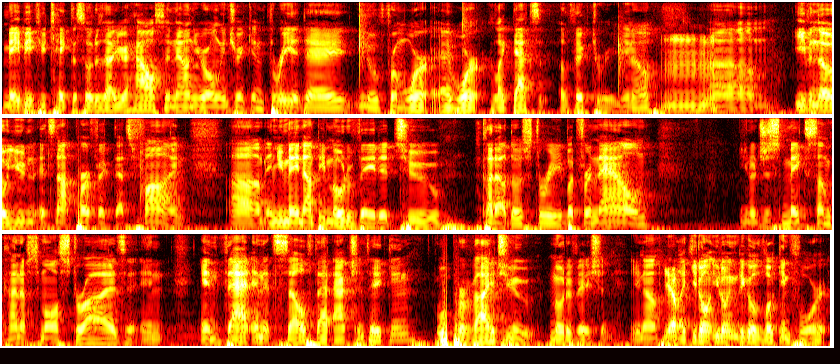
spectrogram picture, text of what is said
maybe if you take the sodas out of your house and now you're only drinking three a day, you know, from work at work, like that's a victory, you know. Mm-hmm. Um, even though you, it's not perfect, that's fine. Um, and you may not be motivated to cut out those three, but for now, you know, just make some kind of small strides, and and that in itself, that action taking, will provide you motivation. You know, Yep. like you don't you don't need to go looking for it.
